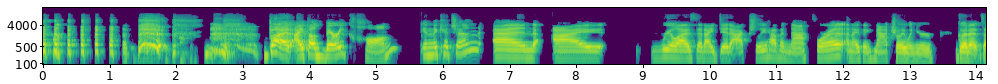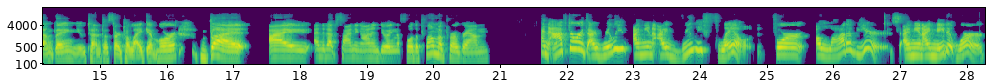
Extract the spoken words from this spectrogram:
but I felt very calm in the kitchen and I realized that I did actually have a knack for it and I think naturally when you're good at something you tend to start to like it more but I ended up signing on and doing the full diploma program. And afterwards, I really, I mean, I really flailed for a lot of years. I mean, I made it work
